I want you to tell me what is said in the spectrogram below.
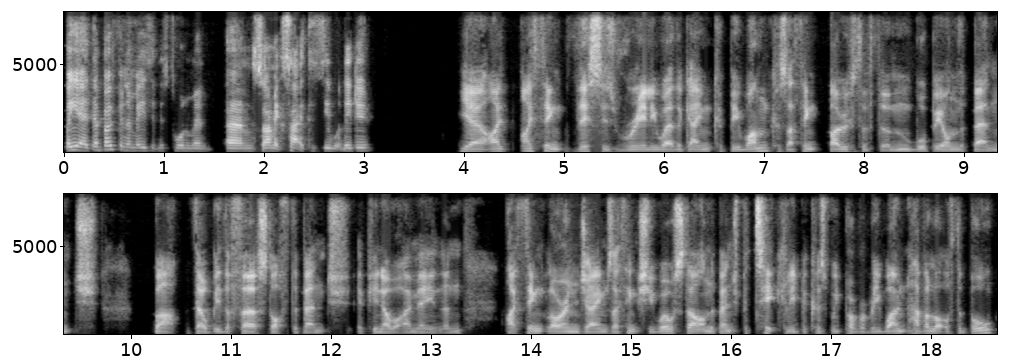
But yeah, they've both been amazing this tournament. Um, so I'm excited to see what they do. Yeah, I, I think this is really where the game could be won because I think both of them will be on the bench but they'll be the first off the bench, if you know what I mean. And I think Lauren James, I think she will start on the bench, particularly because we probably won't have a lot of the ball.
